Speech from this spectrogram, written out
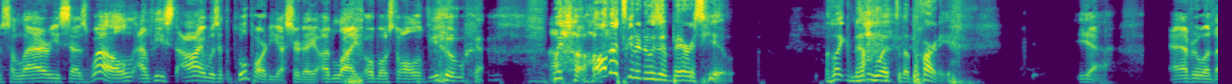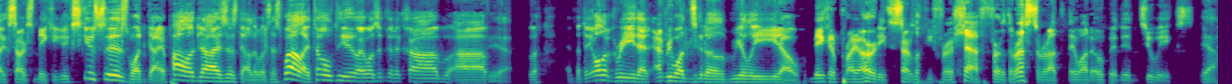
So Larry says, "Well, at least I was at the pool party yesterday, unlike almost all of you." Yeah. Which Uh, all that's gonna do is embarrass you. Like none of you went to the party. Yeah. Everyone like starts making excuses. One guy apologizes. The other one says, "Well, I told you I wasn't going to come." Um, Yeah. But they all agree that everyone's going to really, you know, make it a priority to start looking for a chef for the restaurant that they want to open in two weeks. Yeah.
